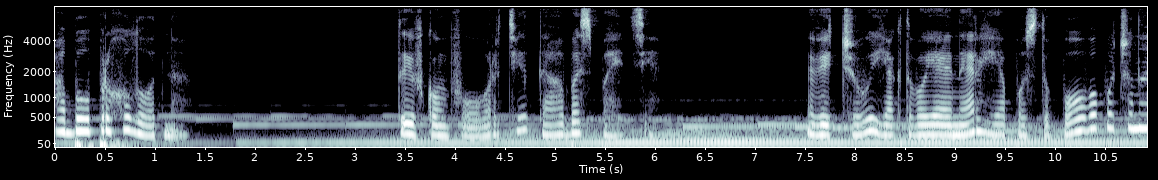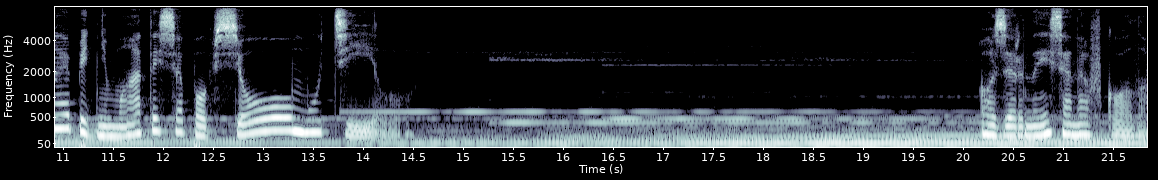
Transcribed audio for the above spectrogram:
або прохолодно. Ти в комфорті та безпеці. Відчуй, як твоя енергія поступово починає підніматися по всьому тілу. Озирнися навколо.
